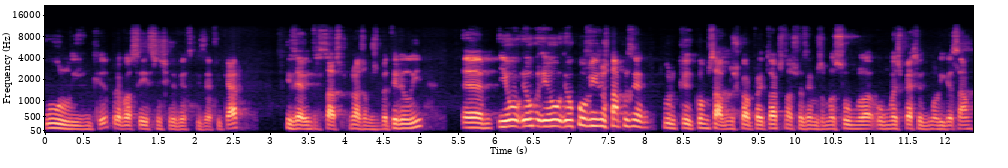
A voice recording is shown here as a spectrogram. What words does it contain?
o link para vocês se inscrever se quiser ficar. Se quiser interessar-se, porque nós vamos debater ali eu, eu, eu, eu convido a estar presente, porque, como sabe, nos Corporate Talks nós fazemos uma súmula, uma espécie de uma ligação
